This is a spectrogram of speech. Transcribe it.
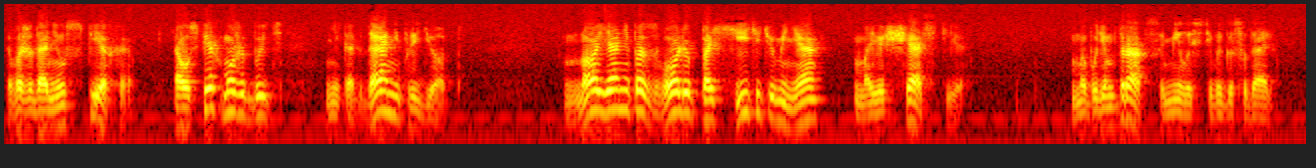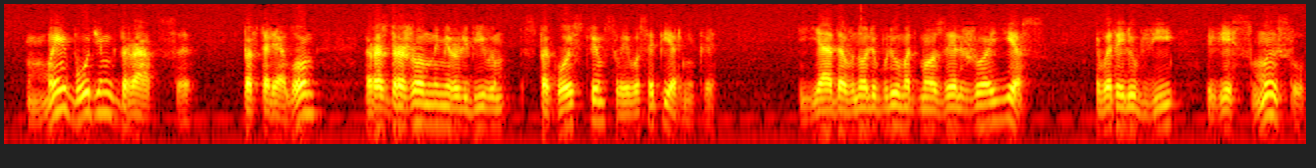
в ожидании успеха, а успех, может быть, никогда не придет. Но я не позволю похитить у меня мое счастье. Мы будем драться, милостивый государь. Мы будем драться, повторял он, раздраженный миролюбивым спокойствием своего соперника. Я давно люблю мадемуазель Жуаес. В этой любви весь смысл,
